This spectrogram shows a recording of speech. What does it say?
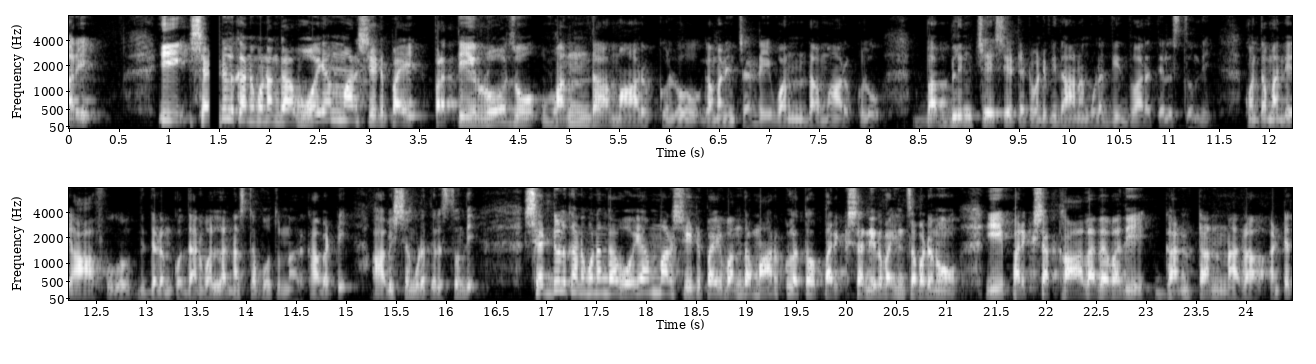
మరి ఈ షెడ్యూల్కి అనుగుణంగా ఓఎంఆర్ షీట్పై ప్రతిరోజు వంద మార్కులు గమనించండి వంద మార్కులు బబ్లింగ్ చేసేటటువంటి విధానం కూడా దీని ద్వారా తెలుస్తుంది. కొంతమంది ఆఫ్ దిద్దడం దానివల్ల నష్టపోతున్నారు కాబట్టి ఆ విషయం కూడా తెలుస్తుంది. షెడ్యూల్కి అనుగుణంగా ఓఎంఆర్ షీట్పై వంద మార్కులతో పరీక్ష నిర్వహించబడును. ఈ పరీక్ష కాల వ్యవధి గంటన్నర అంటే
